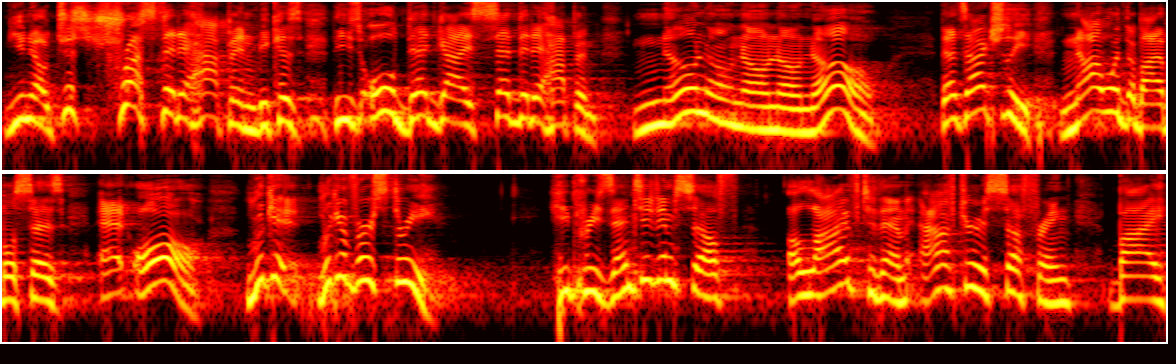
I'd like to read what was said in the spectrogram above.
you know, just trust that it happened because these old dead guys said that it happened. No, no, no, no, no. That's actually not what the Bible says at all. Look at look at verse 3. He presented himself alive to them after his suffering by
